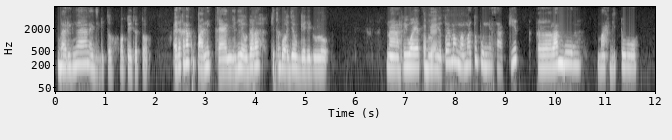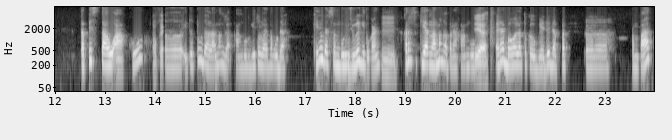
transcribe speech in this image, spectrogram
baringan aja gitu waktu itu tuh. Akhirnya kan aku panik kan. Jadi ya udahlah kita bawa aja UGD dulu. Nah, riwayat sebelumnya tuh emang mama tuh punya sakit eh, lambung, mah gitu. Tapi setahu aku oke eh, itu tuh udah lama nggak kambuh gitu loh, emang udah kayaknya udah sembuh juga gitu kan. hmm Karena sekian lama nggak pernah kambuh. iya Akhirnya bawalah tuh ke UGD dapat eh, tempat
